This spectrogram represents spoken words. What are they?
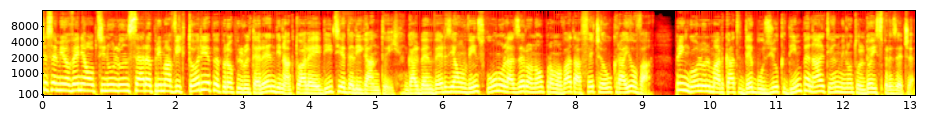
CSMioveni a obținut luni seară prima victorie pe propriul teren din actuala ediție de Liga 1. Galben-Verzi au învins cu 1-0 nou promovata FCU Craiova, prin golul marcat de Buziuc din penalti în minutul 12.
